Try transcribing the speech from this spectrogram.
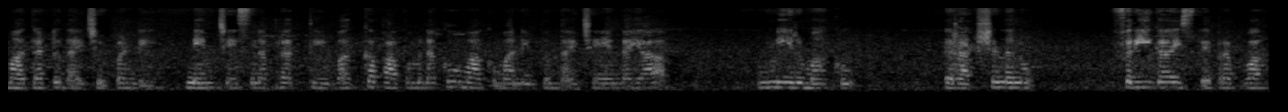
మా తట్టు దయచూపండి. మేము చేసిన ప్రతి ఒక్క పాపమునకు మాకు మా నింపును దయచేయండి అయ్యా. మీరు మాకు రక్షణను ఫ్రీగా ఇస్తే ప్రభువ.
